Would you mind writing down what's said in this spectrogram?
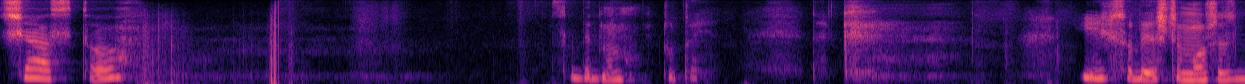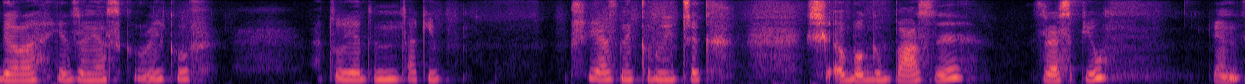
ciasto sobie dam tutaj. Tak. I sobie jeszcze może zbiorę jedzenia z królików. A tu jeden taki przyjazny króliczek się obok bazy zrespił. Więc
